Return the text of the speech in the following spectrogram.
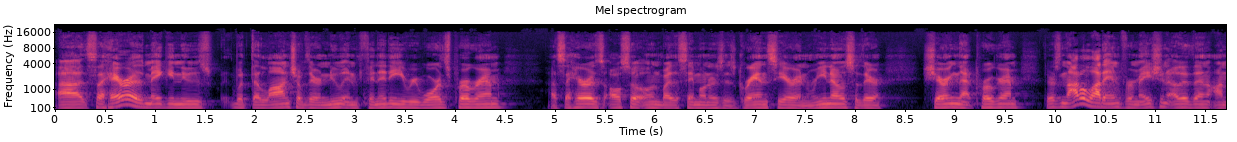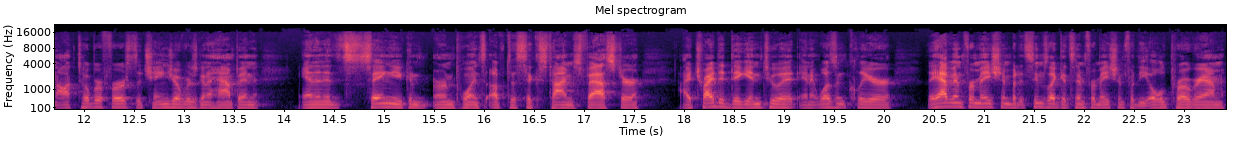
Uh, Sahara is making news with the launch of their new Infinity Rewards program. Uh, Sahara is also owned by the same owners as Grand Sierra and Reno, so they're sharing that program. There's not a lot of information other than on October 1st, the changeover is going to happen. And then it's saying you can earn points up to six times faster. I tried to dig into it and it wasn't clear. They have information, but it seems like it's information for the old program.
